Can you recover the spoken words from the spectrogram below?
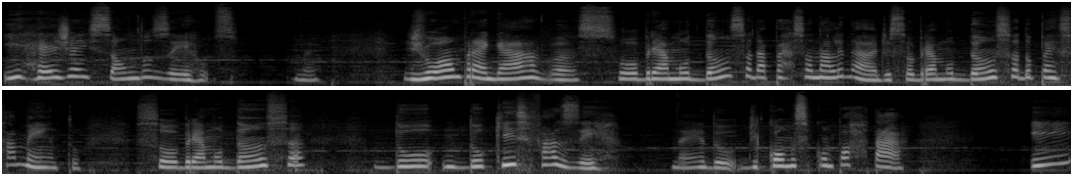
e rejeição dos erros. Né? João pregava sobre a mudança da personalidade, sobre a mudança do pensamento, sobre a mudança do, do que fazer, né? do, de como se comportar. E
